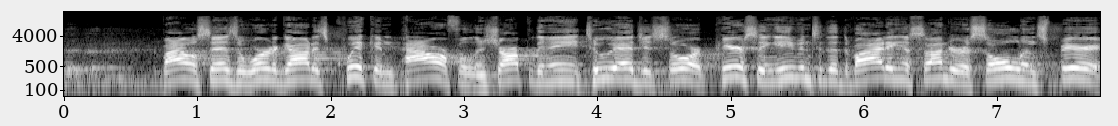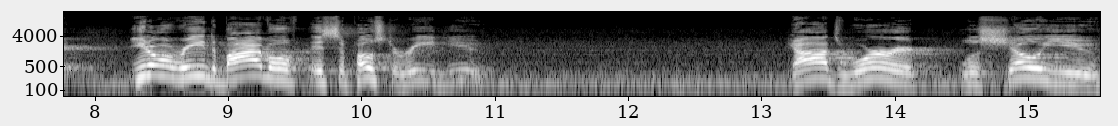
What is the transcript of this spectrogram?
The Bible says the Word of God is quick and powerful and sharper than any two edged sword, piercing even to the dividing asunder of soul and spirit. You don't read the Bible, it's supposed to read you. God's word will show you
